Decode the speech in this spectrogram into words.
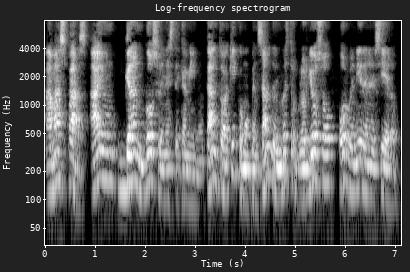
a más paz. Hay un gran gozo en este camino, tanto aquí como pensando en nuestro glorioso porvenir en el cielo.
